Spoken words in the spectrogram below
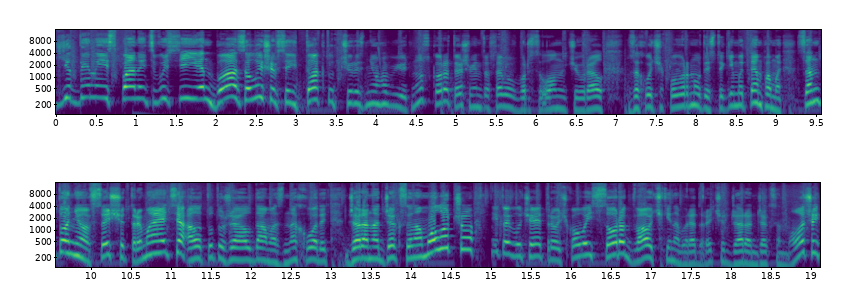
Єдиний іспанець в усій НБА залишився і так тут через нього б'ють. Ну, скоро теж він до себе в Барселону чи в Реал захоче повернутись такими темпами. Сантоніо все ще тримається, але тут уже Алдама знаходить Джарана Джексона молодшого, і той влучає триочковий 42 очки набере. До речі, Джаран Джексон молодший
